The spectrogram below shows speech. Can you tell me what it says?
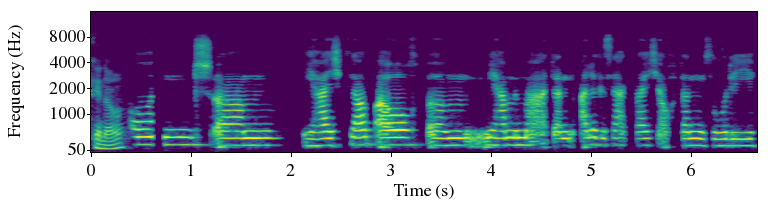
genau. Und ähm, ja, ich glaube auch, ähm, wir haben immer dann alle gesagt, weil ich auch dann so die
